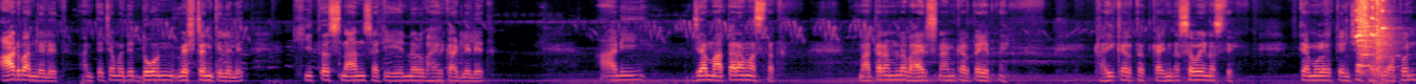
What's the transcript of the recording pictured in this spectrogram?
आठ बांधलेले आहेत. आणि त्याच्यामध्ये दोन वेस्टर्न केलेले आहेत. इथं स्नानसाठी हे नळ बाहेर काढलेले आहेत. आणि ज्या माताराम असतात मातारामला बाहेर स्नान करता येत नाही. काही करतात काहींना सवय नसते. त्यामुळं त्यांच्यासाठी आपण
